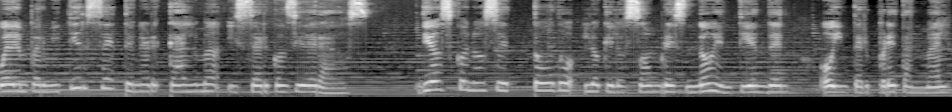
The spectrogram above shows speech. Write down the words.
pueden permitirse tener calma y ser considerados. Dios conoce todo lo que los hombres no entienden o interpretan mal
